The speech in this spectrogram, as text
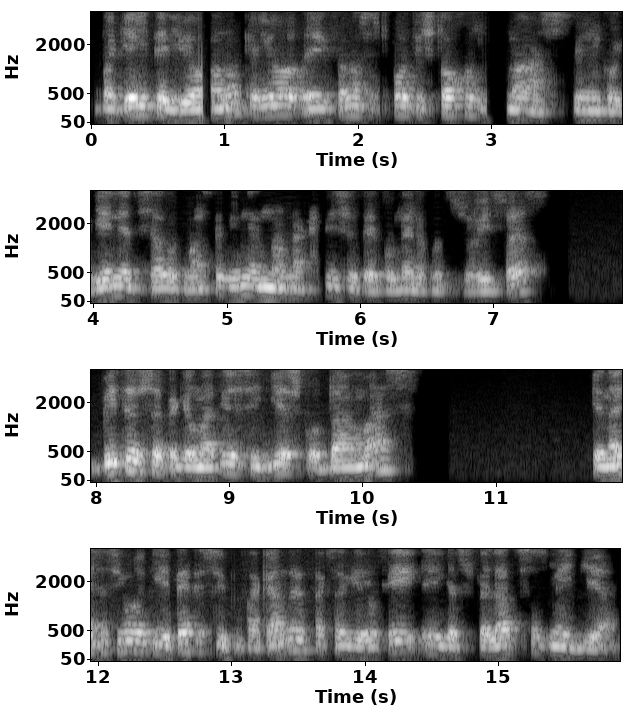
Βαγγέλη, τελειώνω και λέω, ε, θέλω να σας πω ότι στόχος μας στην οικογένεια της Salad Master είναι να ανακτήσετε τον έλεγχο της ζωής σας Μπείτε στους επαγγελματίες υγείας κοντά μας και να είστε σίγουροι ότι η επένδυση που θα κάνετε θα εξαγγελθεί ε, για τους πελάτες σας με υγεία.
